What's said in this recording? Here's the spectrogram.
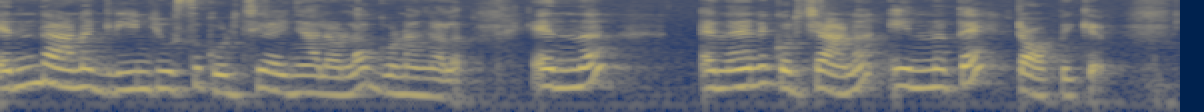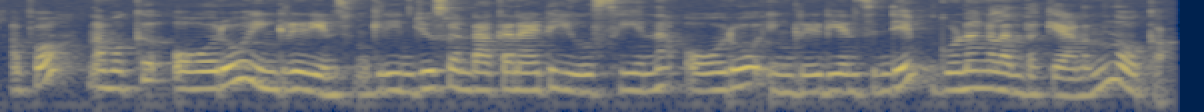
എന്താണ് ഗ്രീൻ ജ്യൂസ് കുടിച്ചു കഴിഞ്ഞാലുള്ള ഗുണങ്ങൾ? എന്ന് എന്നതിനെക്കുറിച്ചാണ് ഇന്നത്തെ ടോപ്പിക്ക്. അപ്പോൾ നമുക്ക് ഓരോ ഇൻഗ്രീഡിയൻസും ഗ്രീൻ ജ്യൂസ് ഉണ്ടാക്കാനായിട്ട് യൂസ് ചെയ്യുന്ന ഓരോ ഇൻഗ്രീഡിയൻസിന്റെയും ഗുണങ്ങൾ എന്തൊക്കെയാണെന്ന് നോക്കാം.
